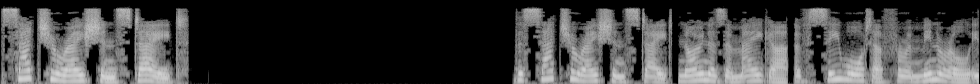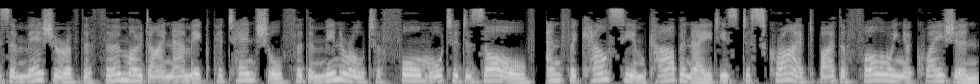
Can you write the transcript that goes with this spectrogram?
Saturation state. The saturation state known as omega of seawater for a mineral is a measure of the thermodynamic potential for the mineral to form or to dissolve, and for calcium carbonate is described by the following equation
